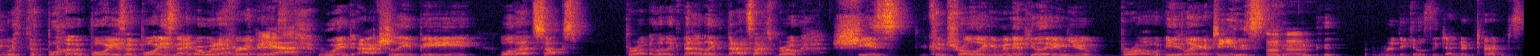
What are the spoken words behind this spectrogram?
with the bo- boys at boys' night or whatever it is Yeah. would actually be well that sucks bro like that like that sucks bro she's controlling and manipulating you bro like to use ridiculously gendered terms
